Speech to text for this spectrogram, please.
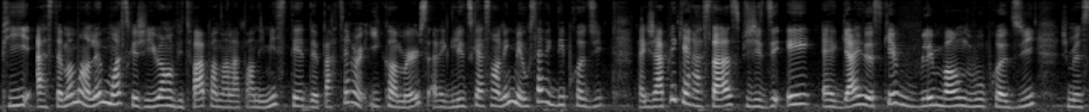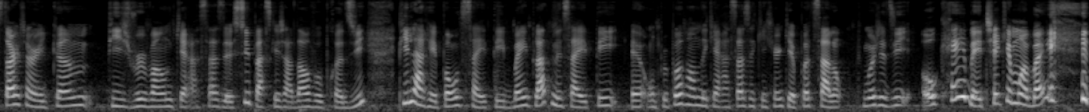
Puis à ce moment-là, moi, ce que j'ai eu envie de faire pendant la pandémie, c'était de partir un e-commerce avec de l'éducation en ligne, mais aussi avec des produits. Fait que j'ai appelé Kerastase, puis j'ai dit « Hey, uh, guys, est-ce que vous voulez me vendre vos produits? Je me start un e-com, puis je veux vendre Kerastase dessus parce que j'adore vos produits. » Puis la réponse, ça a été bien plate, mais ça a été euh, On peut pas vendre de Kerastase à quelqu'un qui a pas de salon. » Puis moi, j'ai dit « OK, ben checkez-moi bien. »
